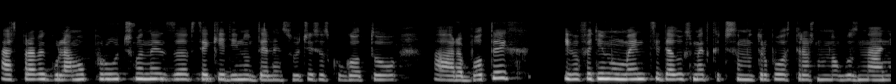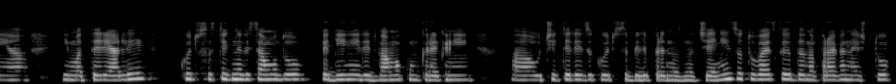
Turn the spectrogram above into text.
Аз правя голямо проучване за всеки един отделен случай, с когото работех и в един момент си дадох сметка, че съм натрупала страшно много знания и материали, които са стигнали само до един или двама конкретни а, учители, за които са били предназначени. Затова исках да направя нещо,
